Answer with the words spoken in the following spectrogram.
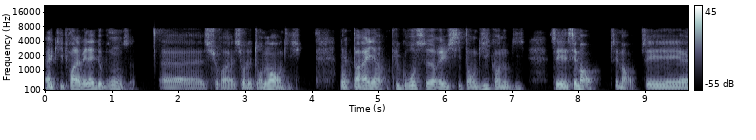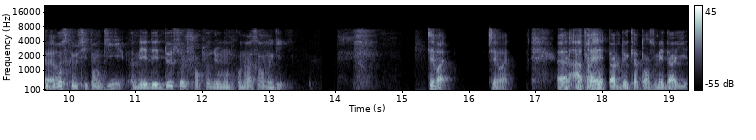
euh, qui prend la médaille de bronze euh, sur, euh, sur le tournoi en Guy. Donc pareil, hein, plus grosse réussite en Guy qu'en Ogi. C'est marrant, c'est marrant. C'est plus grosse réussite en Guy, mais les deux seuls champions du monde qu'on a, c'est en Ogi. C'est vrai, c'est vrai. Euh, après, un total de 14 médailles,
